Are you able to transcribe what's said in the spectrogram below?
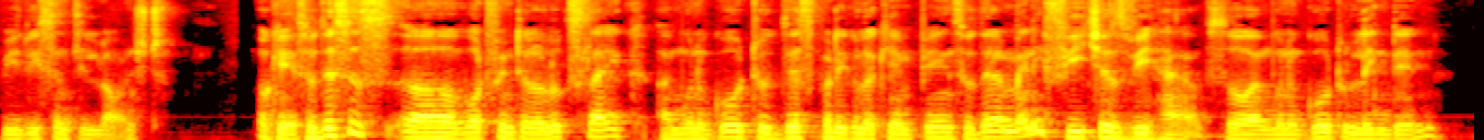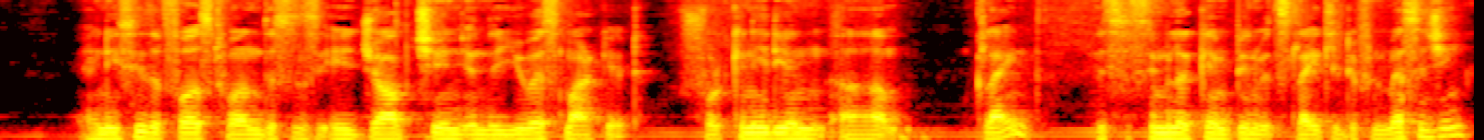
We recently launched. Okay, so this is uh, what Fintello looks like. I'm going to go to this particular campaign. So there are many features we have. So I'm going to go to LinkedIn and you see the first one. This is a job change in the US market for Canadian um, client. It's a similar campaign with slightly different messaging.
